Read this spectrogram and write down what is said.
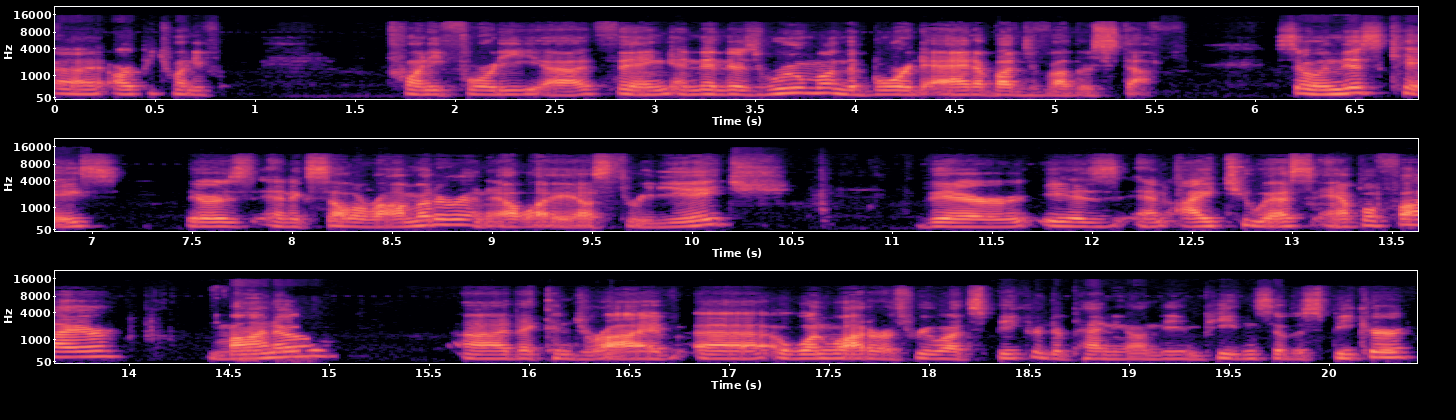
uh, RP20, 2040 uh, thing. And then there's room on the board to add a bunch of other stuff. So in this case, there's an accelerometer, an LIS 3DH. There is an I2S amplifier, mono, uh, that can drive uh, a one watt or a three watt speaker, depending on the impedance of the speaker.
